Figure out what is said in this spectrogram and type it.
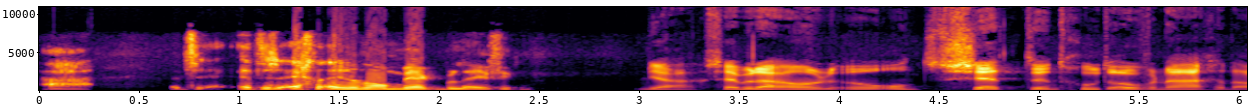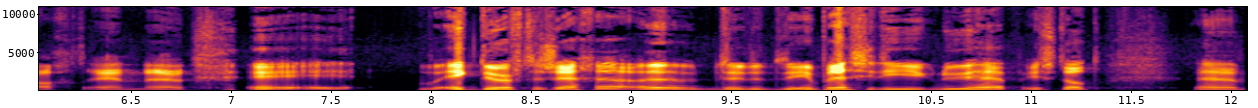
Ah, het, het is echt een en al merkbeleving. Ja, ze hebben daar gewoon ontzettend goed over nagedacht. En ik durf te zeggen, de, de, impressie die ik nu heb, is dat ehm,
